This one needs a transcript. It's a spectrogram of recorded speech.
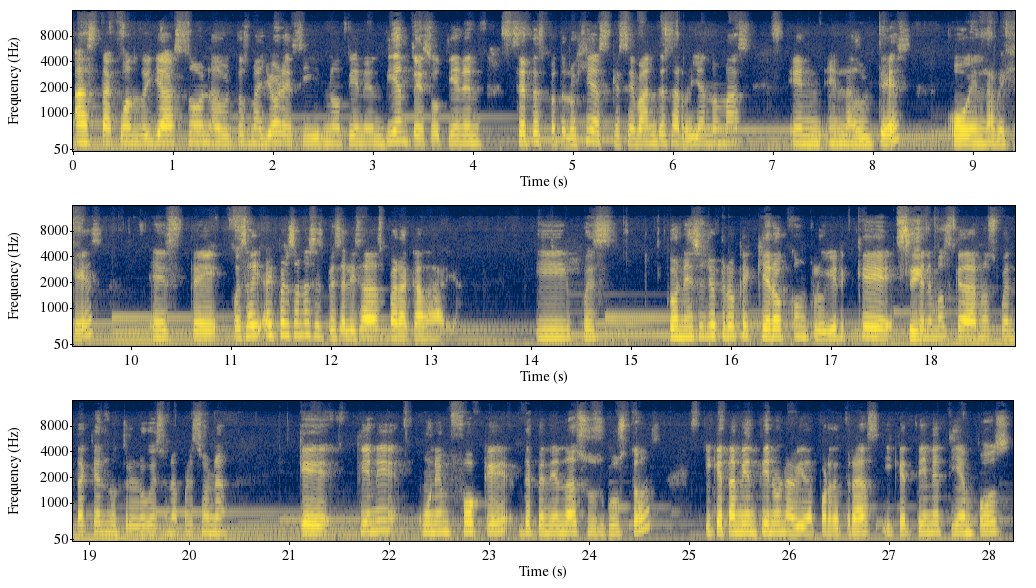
hasta cuando ya son adultos mayores y no tienen dientes o tienen ciertas patologías que se van desarrollando más en, en la adultez o en la vejez, este, pues hay, personas especializadas para cada área. Y pues con eso yo creo que quiero concluir que tenemos que darnos cuenta que el nutriólogo es una persona que tiene un enfoque dependiendo de sus gustos y que también tiene una vida por detrás y que tiene tiempos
